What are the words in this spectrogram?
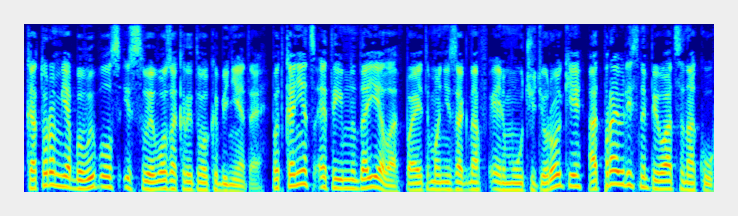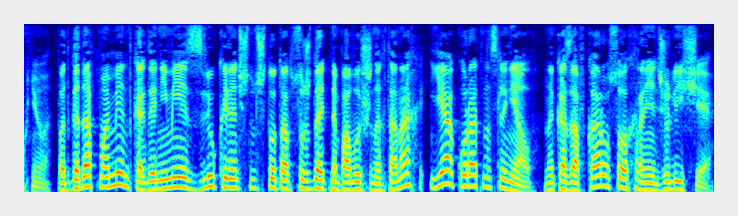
которым я бы выполз из своего закрытого кабинета. Под конец это им надоело, поэтому они, загнав Эльму учить уроки, отправились напиваться на кухню. Подгадав момент, когда Немея с Злюкой начнут что-то обсуждать на повышенных тонах, я аккуратно слинял, наказав Карусу охранять жилище.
